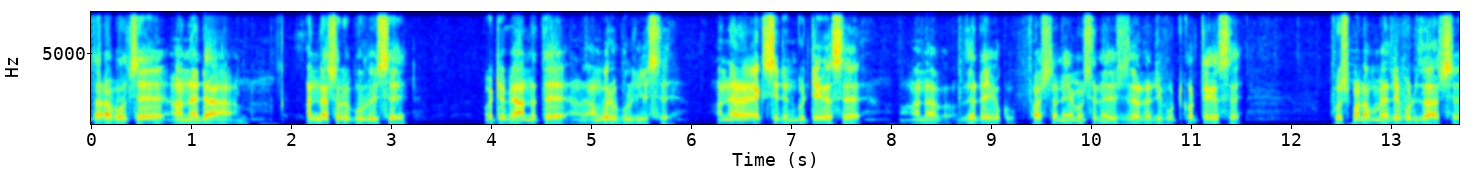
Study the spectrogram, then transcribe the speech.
তারা বলছে এটা আন্না আসলে ভুল হয়েছে। ওইটা আমি আনাতে আমগরে ভুল হয়েছে। মানে অ্যাক্সিডেন্ট ঘটে গেছে। মানে যেটাই হোক ফার্স্ট টাইম এমার্জেন্সি রিপোর্ট করতে গেছে। পোস্টমার্টম রিপোর্ট যা আছে।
